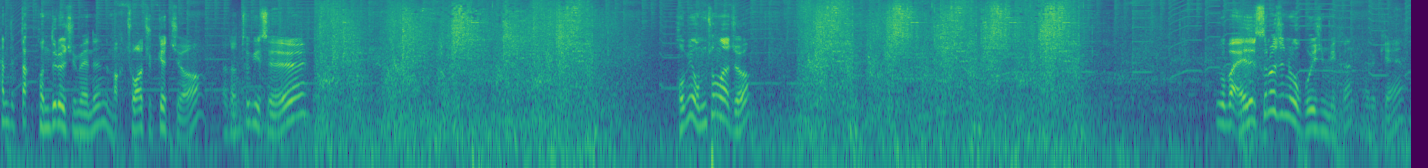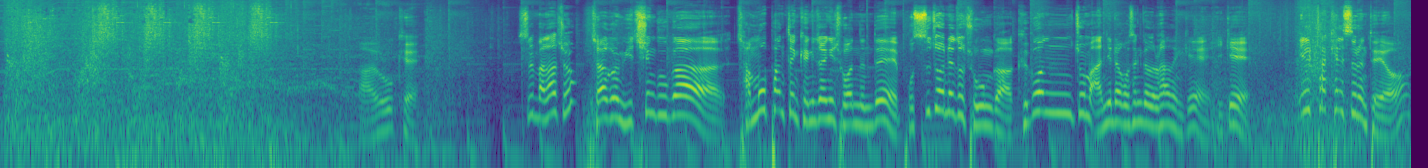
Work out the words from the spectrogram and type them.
한 대 딱 건드려 주면은 막 좋아 죽겠죠. 자, 전투 기술. 범위 엄청나죠? 이거 봐 애들 쓰러지는 거 보이십니까? 이렇게 아 요렇게 쓸만하죠? 자 그럼 이 친구가 잠모판텐 굉장히 좋았는데 보스전에도 좋은가? 그건 좀 아니라고 생각을 하는 게 이게 1타 캔슬은 돼요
